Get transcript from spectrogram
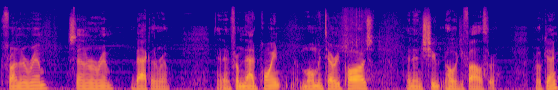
front of the rim, center of the rim, back of the rim. And then from that point, momentary pause, and then shoot and hold your follow through. Okay?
